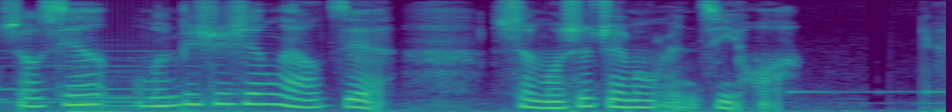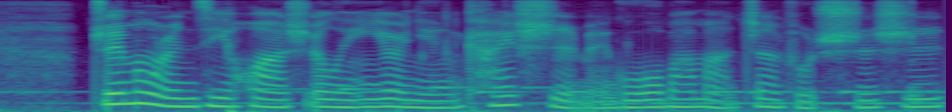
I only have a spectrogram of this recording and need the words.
首先，我们必须先了解什么是追梦人计划。追梦人计划是二零一二年开始，美国奥巴马政府实施。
